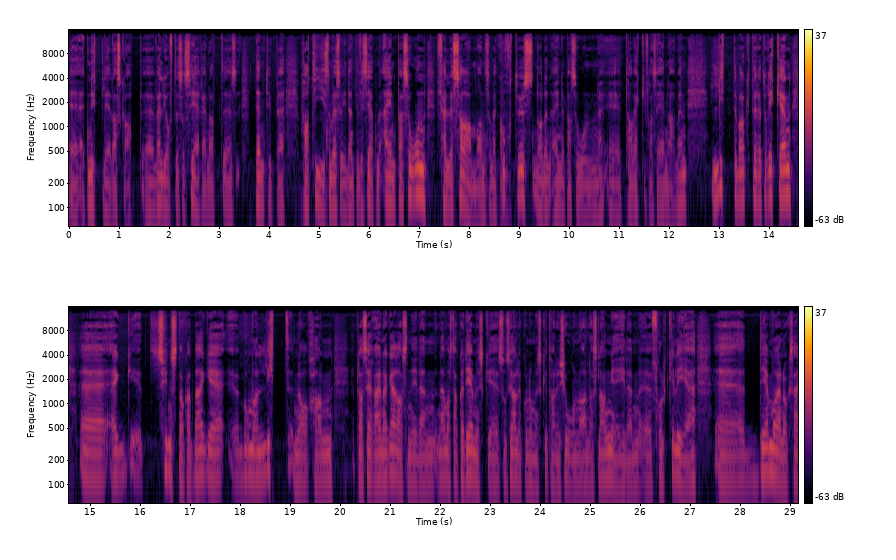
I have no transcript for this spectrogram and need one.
et nytt lederskap. Eh, veldig ofte så ser en at eh, den type parti som er så identifisert med én person, feller sammen som et korthus når den ene personen eh, tar vekk fra scenen. Men litt tilbake til retorikken. Eh, jeg syns nok at Berge bomma litt når han plasserer Einar Gerhardsen i den nærmest akademiske sosialøkonomiske tradisjonen og Anders Lange i den eh, folkelige. Eh, det må jeg nok si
